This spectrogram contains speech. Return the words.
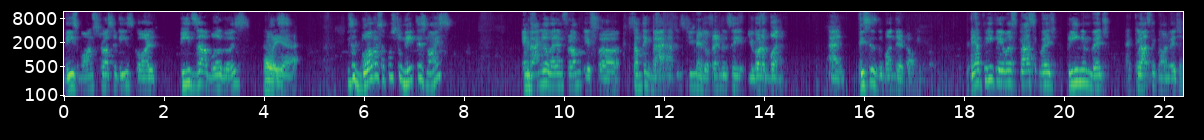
these monstrosities called pizza burgers. Oh yeah, Is a burger supposed to make this noise? In Bangalore, where I'm from, if uh, something bad happens to you, Damn. your friend will say, You got a bun. And this is the bun they're talking about. They have three flavors classic veg, premium veg, and classic non veg.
